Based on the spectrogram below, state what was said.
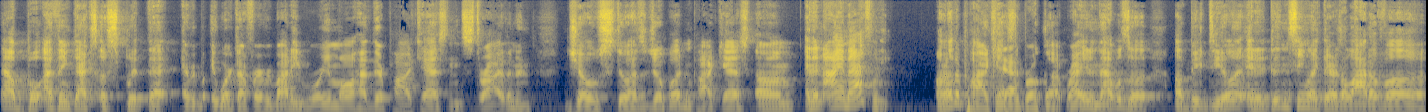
Now, bo- I think that's a split that everybody it worked out for everybody. Rory and Mal had their podcast and it's thriving, and Joe still has a Joe Budden podcast. Um, and then I am athlete. Another podcast Yeah. that broke up, right? And that was a, a big deal. And it didn't seem like there's a lot of uh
